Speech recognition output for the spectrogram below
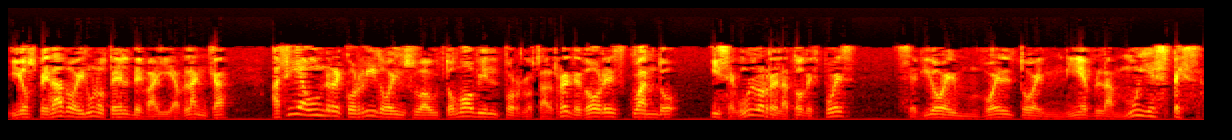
y hospedado en un hotel de Bahía Blanca, hacía un recorrido en su automóvil por los alrededores cuando, y según lo relató después, se vio envuelto en niebla muy espesa.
